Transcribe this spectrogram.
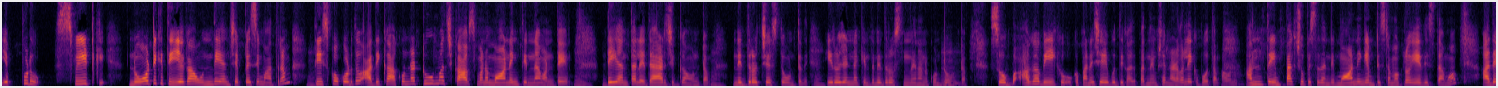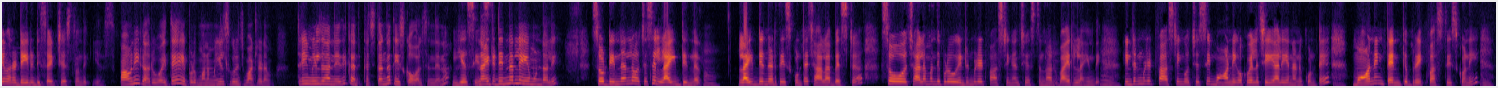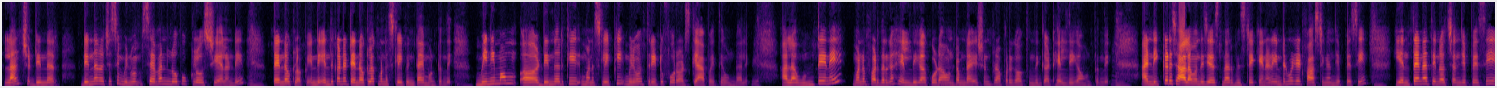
ఎప్పుడు స్వీట్కి నోటికి తీయగా ఉంది అని చెప్పేసి మాత్రం తీసుకోకూడదు. అది కాకుండా టూ మచ్ కావ్స్ మనం మార్నింగ్ తిన్నామంటే డే అంతా లెథార్జిక్గా ఉంటాం. నిద్ర వచ్చేస్తూ ఉంటుంది. ఈ రోజు నాకు ఇంత నిద్ర వస్తుంది అని అనుకుంటూ. ఉంటాం. సో బాగా వీక్ ఒక పని చేయబుద్ధి కాదు. పది నిమిషాలు నడవలేకపోతాం. అంత ఇంపాక్ట్ చూపిస్తుందండి. మార్నింగ్ ఎంటీ స్టమక్లో ఏది ఇస్తామో అదే మన డేని డిసైడ్ చేస్తుంది. ఎస్ పావని గారు అయితే ఇప్పుడు మనం మీల్స్ గురించి మాట్లాడాం. త్రీ మీల్స్ అనేది ఖచ్చితంగా తీసుకోవాల్సిందేనా? ఎస్ నైట్ డిన్నర్లో ఏమి ఉండాలి సో డిన్నర్లో వచ్చేసి లైట్ డిన్నర్. లైట్ డిన్నర్ తీసుకుంటే చాలా బెస్ట్. సో చాలా మంది ఇప్పుడు ఇంటర్మీడియట్ ఫాస్టింగ్ అని చేస్తున్నారు వైరల్ అయింది. ఇంటర్మీడియట్ ఫాస్టింగ్ వచ్చేసి మార్నింగ్ ఒకవేళ చేయాలి అని అనుకుంటే మార్నింగ్ టెన్కి బ్రేక్ఫాస్ట్ తీసుకొని. లంచ్ డిన్నర్ డిన్నర్ వచ్చేసి మినిమం సెవెన్ లోపు క్లోజ్ చేయాలండి. Ten o'clock. ఎందుకంటే టెన్ ఓ క్లాక్ మన స్లీపింగ్ టైం ఉంటుంది. మినిమం డిన్నర్కి మన స్లీప్కి minimum three to four hours gap అయితే ఉండాలి. అలా ఉంటేనే మనం ఫర్దర్గా హెల్దీగా కూడా ఉంటాం. డైజెషన్ ప్రాపర్గా అవుతుంది గట్ హెల్దీగా ఉంటుంది. అండ్ ఇక్కడ చాలా మంది చేస్తున్నారు మిస్టేక్ ఏంటంటే ఇంటర్మీడియట్ ఫాస్టింగ్ అని చెప్పేసి ఎంతైనా తినొచ్చు అని చెప్పేసి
